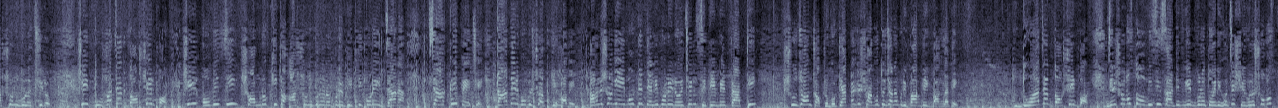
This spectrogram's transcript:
আসনগুলো ছিল, সেই দু হাজার দশের পর সেই ওবিসি সংরক্ষিত আসনগুলোর উপরে ভিত্তি করে যারা চাকরি পেয়েছে, তাদের ভবিষ্যৎ কি হবে? আমাদের সঙ্গে এই মুহূর্তে টেলিফোনে রয়েছেন সিপিএম এর প্রার্থী সুজন চক্রবর্তী। আপনাকে স্বাগত জানাব রিপাবলিক বাংলাতে। দু হাজার দশের পর যে সমস্ত ওবিসি সার্টিফিকেটগুলো তৈরি হচ্ছে, সেগুলো সমস্ত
